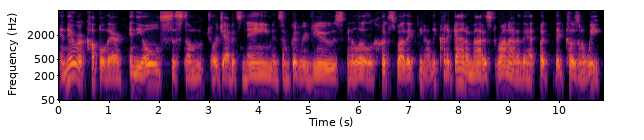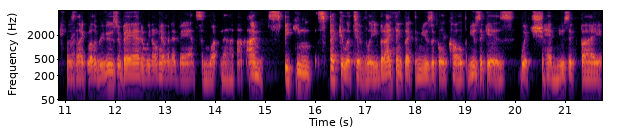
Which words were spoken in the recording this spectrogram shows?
And there were a couple there in the old system, George Abbott's name and some good reviews and a little chutzpah. They, you know, they could have got a modest run out of that, but they'd close in a week. It was like, well, the reviews are bad and we don't have an advance and whatnot. I'm speaking speculatively, but I think like the musical called Music Is, which had music by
